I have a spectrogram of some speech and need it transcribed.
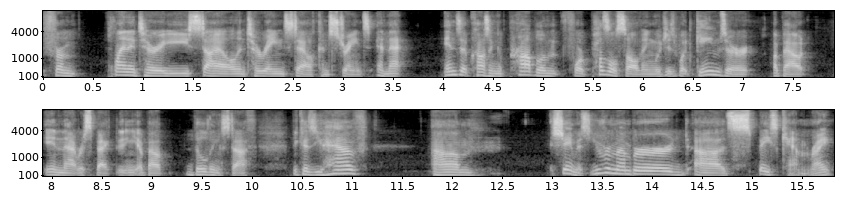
from planetary style and terrain style constraints and that ends up causing a problem for puzzle solving, which is what games are about in that respect, about building stuff. Because you have, um, Shamus, you remember uh, Space Chem, right?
